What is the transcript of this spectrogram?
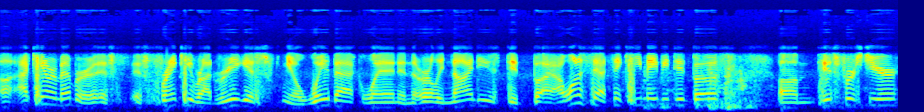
uh, I can't remember if if Frankie Rodriguez, you know, way back when in the early '90s did. I want to say I think he maybe did both um, his first year,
